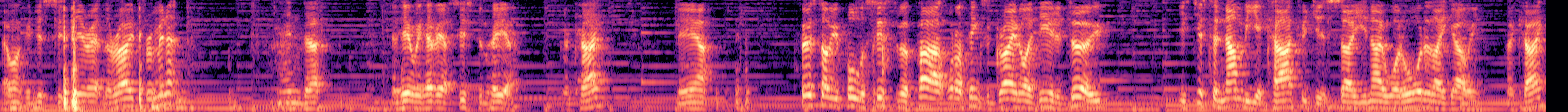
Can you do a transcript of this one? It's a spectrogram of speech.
that one can just sit there out the road for a minute. And, uh, and here we have our system here, okay? Now, first time you pull the system apart, what I think is a great idea to do is just to number your cartridges so you know what order they go in, okay?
